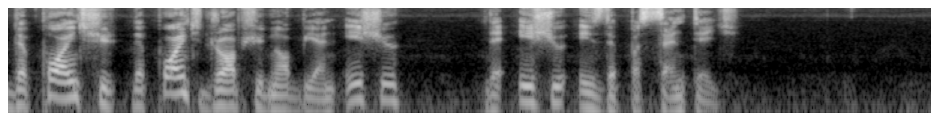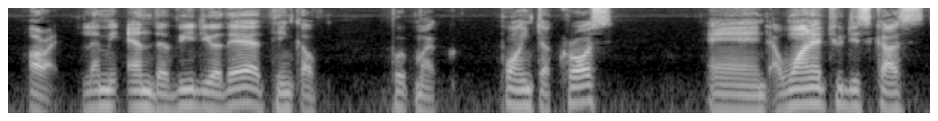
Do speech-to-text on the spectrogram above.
the point should the point drop should not be an issue. The issue is the percentage. All right. Let me end the video there. I think I've put my point across and I wanted to discuss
